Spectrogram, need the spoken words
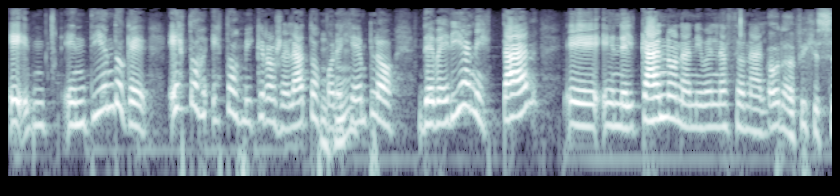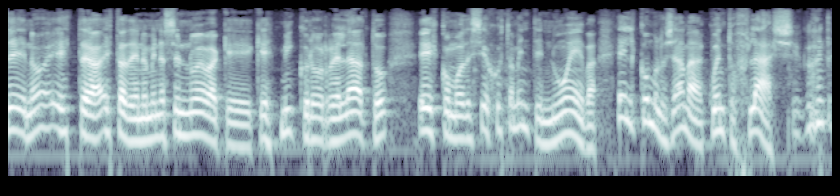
eh, entiendo que estos, estos microrelatos, por ejemplo, deberían estar eh, en el canon a nivel nacional. Ahora, fíjese, ¿no? Esta, esta denominación nueva que, que es microrelato es, como decía, justamente nueva. Él, ¿cómo lo llama? Cuento flash. Cuento,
